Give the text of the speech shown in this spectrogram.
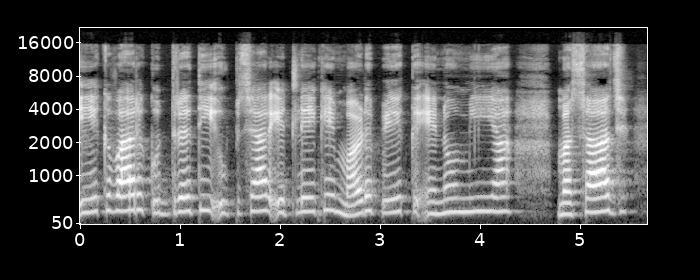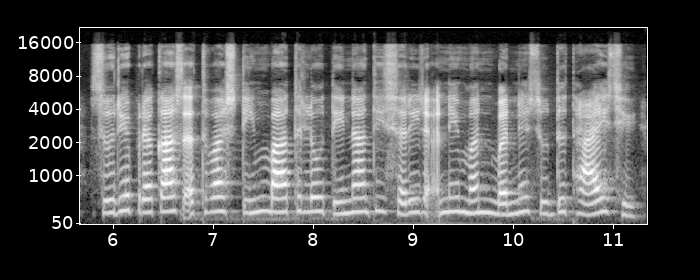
એકવાર કુદરતી ઉપચાર એટલે કે મળ, પેક, એનોમિયા, મસાજ, સૂર્યપ્રકાશ અથવા સ્ટીમ બાથ લો. તેનાથી શરીર અને મન બંને શુદ્ધ થાય છે.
